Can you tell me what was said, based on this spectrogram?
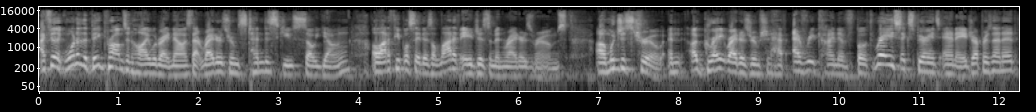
I feel like one of the big problems in Hollywood right now is that writers' rooms tend to skew so young. A lot of people say there's a lot of ageism in writers' rooms, um, which is true. And a great writers' room should have every kind of both race, experience, and age represented.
